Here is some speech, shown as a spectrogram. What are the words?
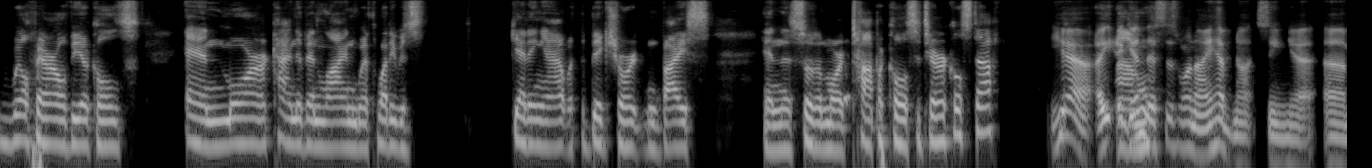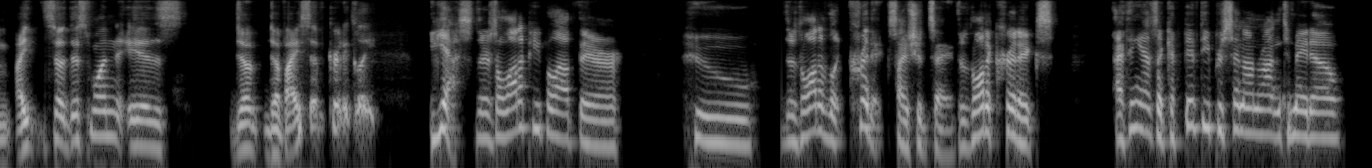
Will Ferrell vehicles and more kind of in line with what he was getting at with the Big Short and Vice and this sort of more topical satirical stuff. Yeah, I, again, Um, this is one I have not seen yet. Um, I so this one is di- divisive critically. yes, there's a lot of people out there who there's a lot of like critics, I should say. There's a lot of critics. I think it has like a 50% on Rotten Tomato,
